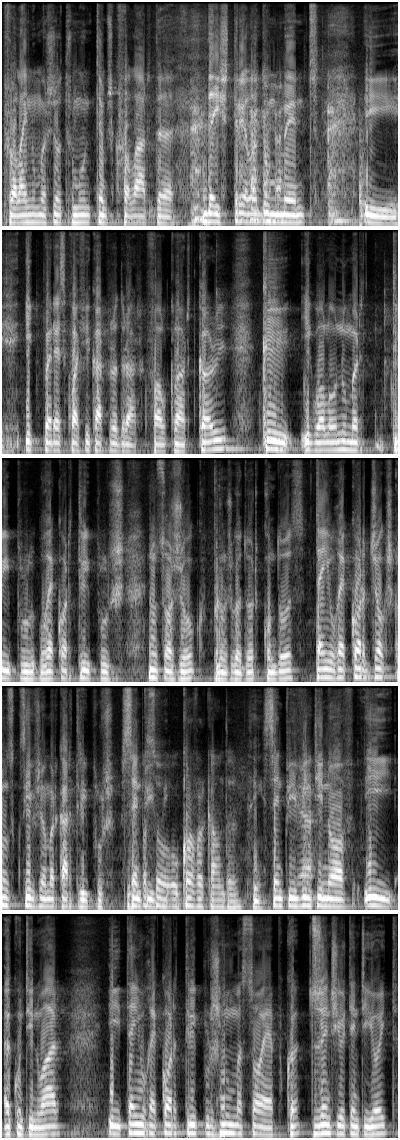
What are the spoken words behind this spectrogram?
Por falar em números de outro mundo, temos que falar da, da estrela do momento e, parece que vai ficar para durar. Falo, claro, de Curry, que igualou o número triplo, o recorde de triplos num só jogo, por um jogador com 12. Tem o recorde de jogos consecutivos a marcar triplos, 120, Passou o cover counter. sim, 129 e a continuar. E tem o recorde de triplos numa só época, 288,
